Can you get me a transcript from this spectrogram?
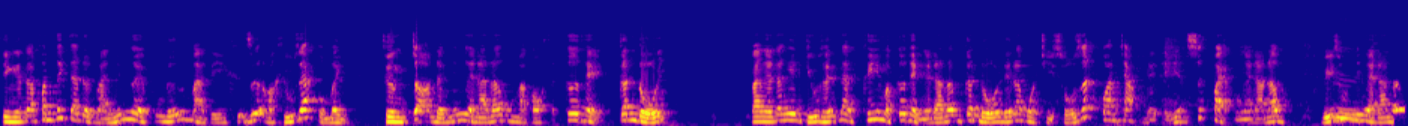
Thì người ta phân tích ra được là những người phụ nữ mà gì dựa vào khứu giác của mình thường chọn được những người đàn ông mà có cơ thể cân đối. Và người ta nghiên cứu thấy rằng khi mà cơ thể người đàn ông cân đối đấy là một chỉ số rất quan trọng để thể hiện sức khỏe của người đàn ông. Ví dụ ừ. như người đàn ông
